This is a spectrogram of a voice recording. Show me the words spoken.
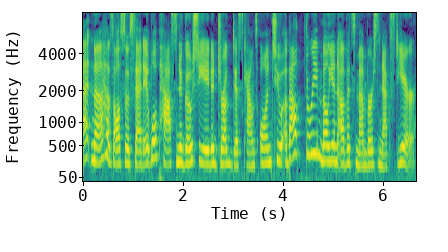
Aetna has also said it will pass negotiated drug discounts on to about 3 million of its members next year.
